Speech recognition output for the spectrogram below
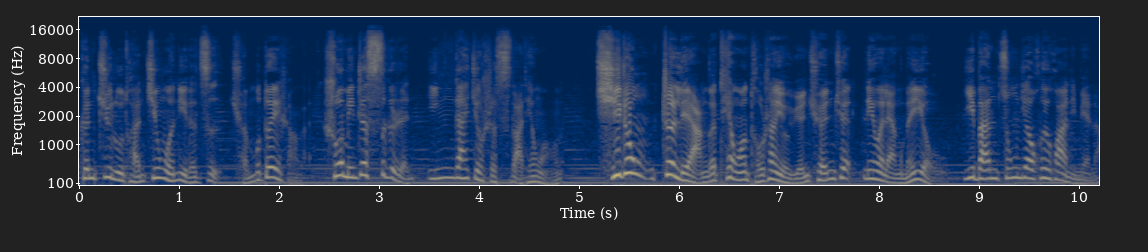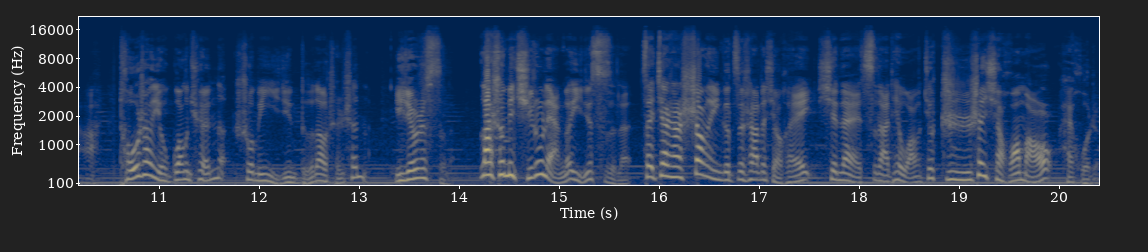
跟巨鹿团经文里的字全部对上了，说明这四个人应该就是四大天王了。其中这两个天王头上有圆圈圈，另外两个没有。一般宗教绘画里面的啊，头上有光圈的，说明已经得道成圣了，也就是死了。那说明其中两个已经死了，再加上上一个自杀的小黑，现在四大天王就只剩小黄毛还活着。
